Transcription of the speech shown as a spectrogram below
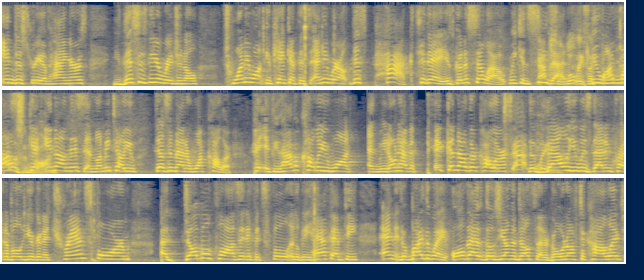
industry of hangers. This is the original. 21, you can't get this anywhere else. This pack today is going to sell out. We can see Absolutely. that. Absolutely. It's like you 5,000 must get gone. in on this, and let me tell you, doesn't matter what color. If you have a color you want and we don't have it, pick another color. Exactly. The value is that incredible. You're going to transform a double closet. If it's full, it'll be half empty. And by the way, all that those young adults that are going off to college,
